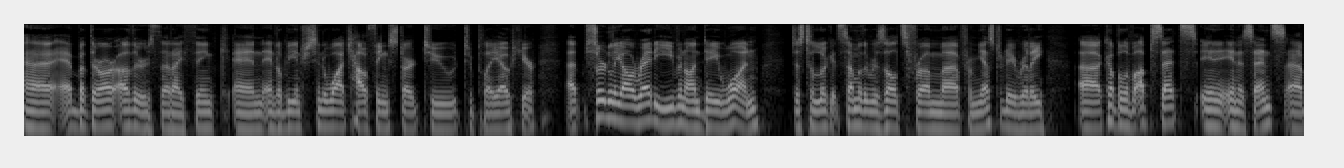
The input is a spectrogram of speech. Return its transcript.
uh, but there are others that I think, and, and it'll be interesting to watch how things start to to play out here. certainly already, even on day one, just to look at some of the results from uh, from yesterday. Really, uh, a couple of upsets in, in a sense. Uh,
